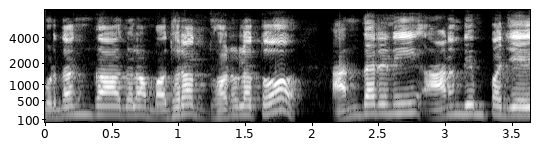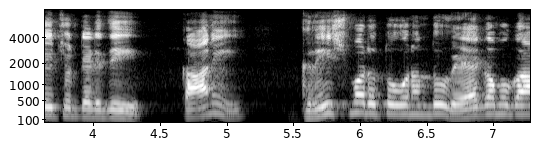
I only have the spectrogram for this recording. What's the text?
మృదంగాదుల మధుర ధ్వనులతో అందరినీ ఆనందింపజేయుచుండెడిది. కానీ గ్రీష్మ ఋతువునందు వేగముగా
